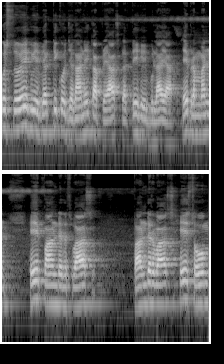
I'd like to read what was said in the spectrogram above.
उस सोए हुए व्यक्ति को जगाने का प्रयास करते हुए बुलाया, हे ब्राह्मण हे पांडरवास पांडरवास, हे सोम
